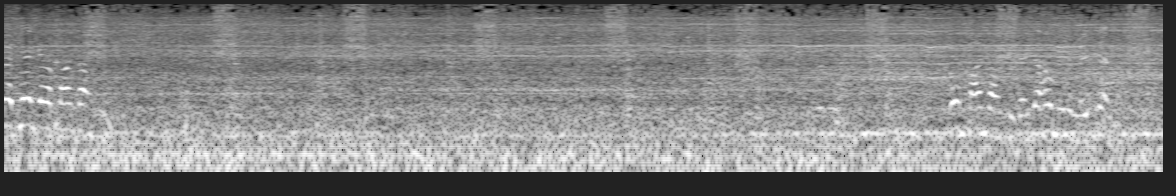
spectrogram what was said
个线给它翻上去。用翻上去，等一下后面就没电了。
